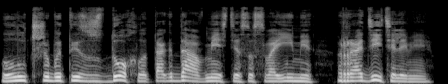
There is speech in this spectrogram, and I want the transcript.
Лучше бы ты сдохла тогда вместе со своими родителями.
